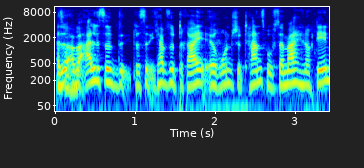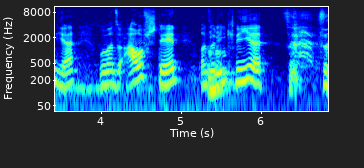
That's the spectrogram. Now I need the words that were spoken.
Also aber alles so, das sind, ich habe so drei ironische Tanzmoves, dann mache ich noch den hier, wo man so aufsteht und so die Knie, so, so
